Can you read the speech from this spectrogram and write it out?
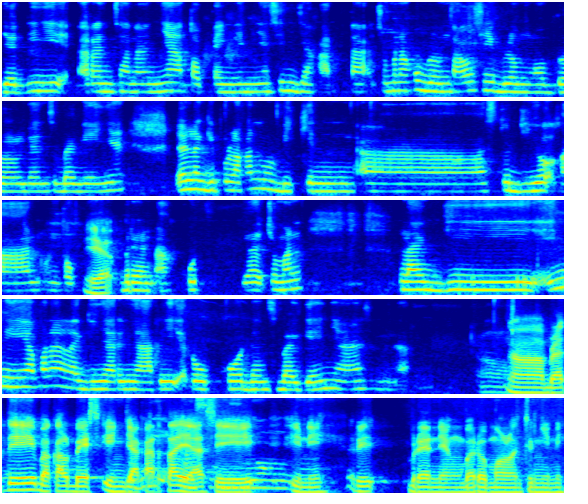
Jadi rencananya atau pengennya sih di Jakarta. Cuman aku belum tahu sih, belum ngobrol dan sebagainya. Dan lagi pula kan mau bikin eh, studio kan untuk Iya. brand aku. Ya cuman lagi ini apa namanya lagi nyari-nyari ruko dan sebagainya sebenarnya. Oh, Oh, berarti bakal based in Jadi Jakarta ya masih si bingung. ini brand yang baru mau launching ini.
